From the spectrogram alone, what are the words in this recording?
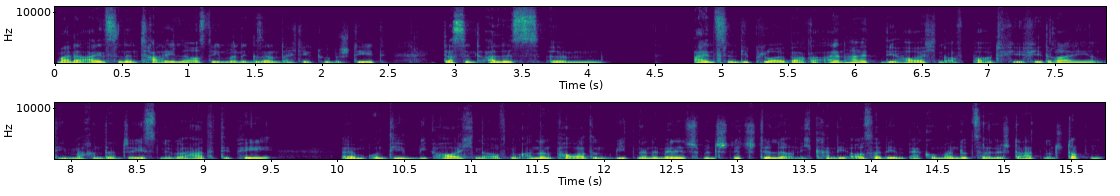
meine einzelnen Teile, aus denen meine Gesamtarchitektur besteht, das sind alles ähm, einzeln deploybare Einheiten, die horchen auf Port 443 und die machen da JSON über HTTP ähm, und die horchen auf einem anderen Port und bieten eine Management-Schnittstelle und ich kann die außerdem per Kommandozeile starten und stoppen.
